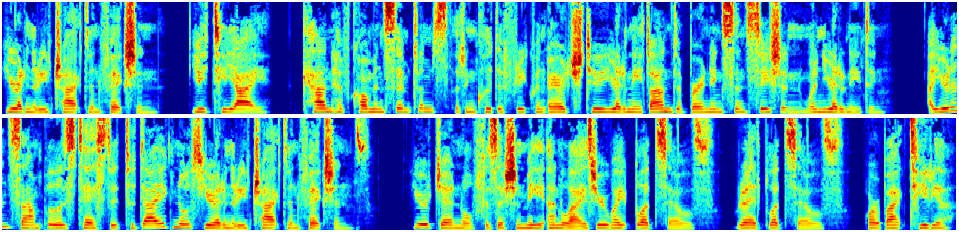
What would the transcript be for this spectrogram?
Urinary tract infection, UTI, can have common symptoms that include a frequent urge to urinate and a burning sensation when urinating. A urine sample is tested to diagnose urinary tract infections. Your general physician may analyze your white blood cells, red blood cells, or bacteria.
